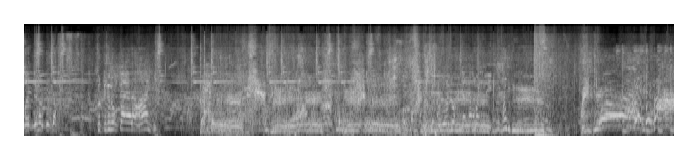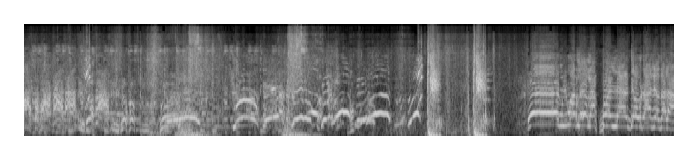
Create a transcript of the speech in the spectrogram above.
मरते मरते जा. सुट्टी देऊ नको काय हान. डोक्याला म्हणली. मी मारलं याला. बल्लाळ देव राजा झाला.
